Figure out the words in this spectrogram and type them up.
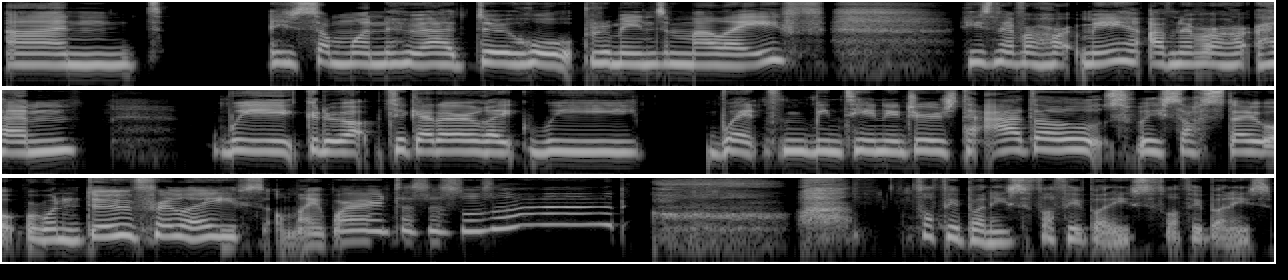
and he's someone who I do hope remains in my life. He's never hurt me. I've never hurt him. We grew up together. Like we went from being teenagers to adults. We sussed out what we're going to do for lives. Oh my word, this is so sad. fluffy bunnies, fluffy bunnies, fluffy bunnies.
